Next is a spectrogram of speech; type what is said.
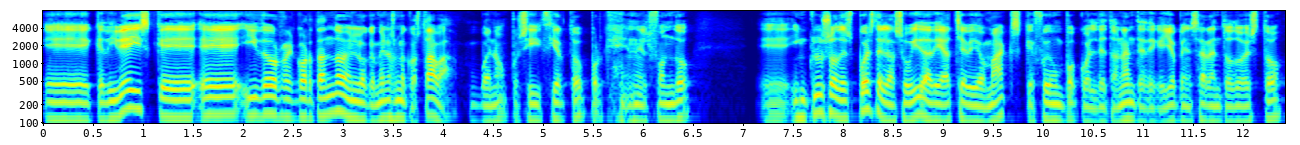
Eh, que diréis que he ido recortando en lo que menos me costaba. Bueno, pues sí, cierto, porque en el fondo, eh, incluso después de la subida de HBO Max, que fue un poco el detonante de que yo pensara en todo esto,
